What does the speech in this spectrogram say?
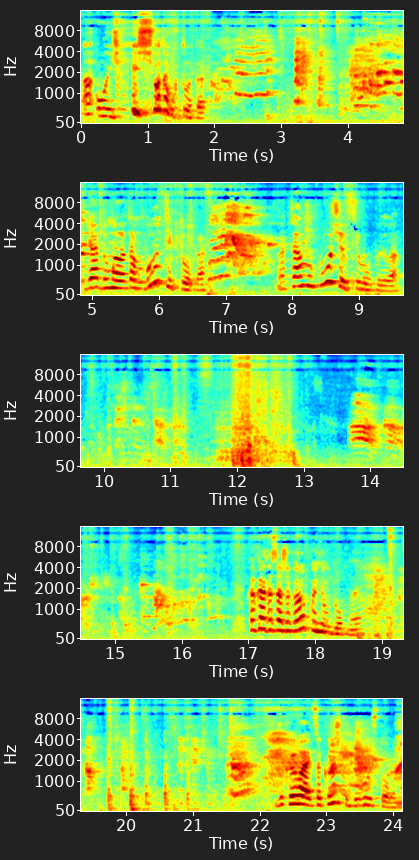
А, ой, еще там кто-то. Я думала, там лунтик только. А там куча всего было. Какая-то, Саша, коробка неудобная. Закрывается крышка в другую сторону.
